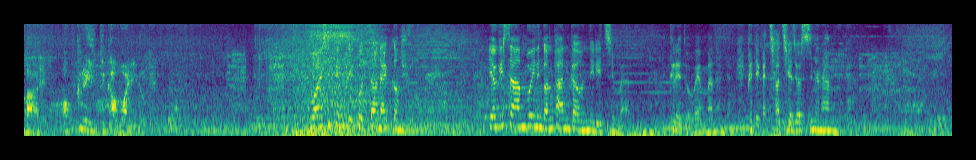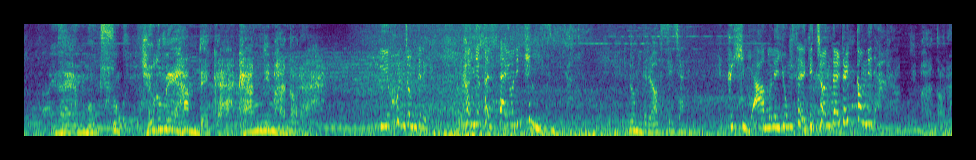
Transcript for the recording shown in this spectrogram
말해라. 업그레이드가 완료된다. 원시 생물이 곧 떠날 겁니다. 여기서 안 보이는 건 반가운 일이지만 그래도 웬만하면 그대가 처치해줬으면 합니다. 내 목숨을 죽음의 함대가 강림하노라. 이 혼종들에게 강력한 사이오닉 힘이 있습니다. 놈들을 없애지 않으면 그 힘이 아몬의 용사에게 전달될 겁니다. 강림하노라.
